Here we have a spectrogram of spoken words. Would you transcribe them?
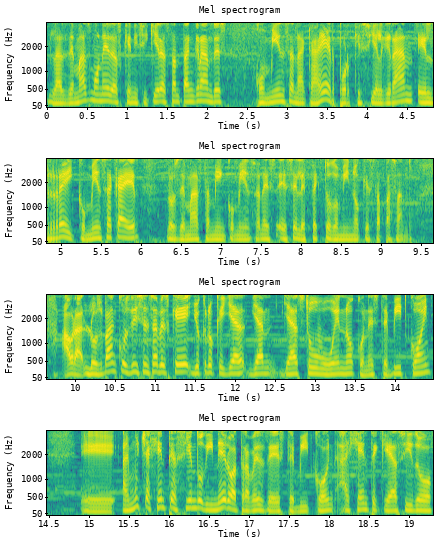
las demás monedas que ni siquiera están tan grandes comienzan a caer, porque si el gran, el rey comienza a caer, los demás también comienzan. Es, el efecto dominó que está pasando. Ahora, los bancos dicen, ¿sabes qué? Yo creo que ya, ya, ya estuvo bueno con este Bitcoin. Eh, hay mucha gente haciendo dinero a través de este Bitcoin. Hay gente que ha sido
